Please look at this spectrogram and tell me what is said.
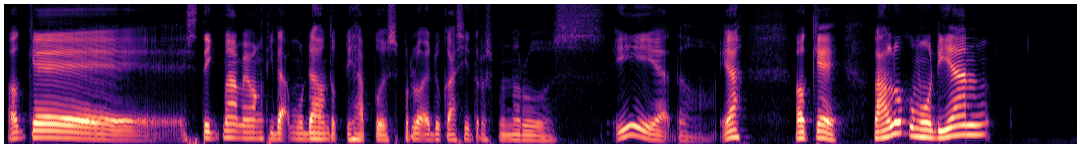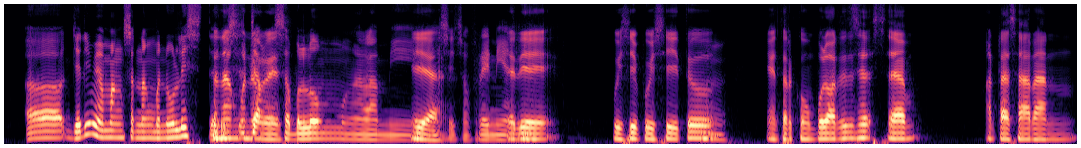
Oke, stigma memang tidak mudah untuk dihapus, perlu edukasi terus-menerus. Iya tuh, ya. Oke, lalu kemudian eh jadi memang senang menulis dari Senang sejak menulis. sebelum mengalami Iya. schizophrenia. Jadi puisi-puisi itu Hmm. yang terkumpul waktu itu saya, saya ada saran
